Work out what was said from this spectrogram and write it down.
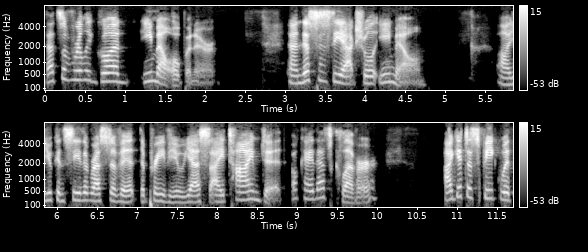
That's a really good email opener. And this is the actual email. Uh, you can see the rest of it, the preview. Yes, I timed it. Okay, that's clever. I get to speak with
